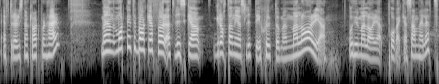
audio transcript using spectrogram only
efter att ha lyssnat klart på den här. Men Mårten är tillbaka för att vi ska grotta ner oss lite i sjukdomen malaria och hur malaria påverkar samhället.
